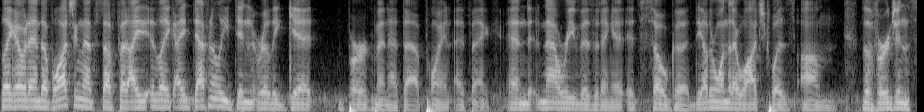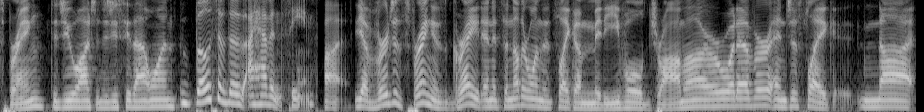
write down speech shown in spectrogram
like I would end up watching that stuff, but I like I definitely didn't really get Bergman at that point, I think. And now revisiting it, it's so good. The other one that I watched was um The Virgin Spring. Did you watch did you see that one? Both of those I haven't seen. Uh, yeah, Virgin Spring is great, and it's another one that's like a medieval drama or whatever, and just like not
